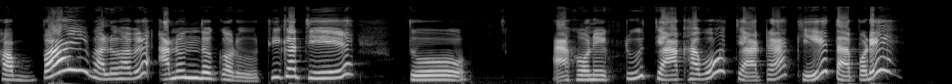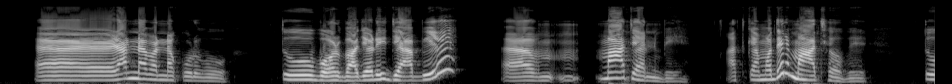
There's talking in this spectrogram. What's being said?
সবাই ভালোভাবে আনন্দ করো, ঠিক আছে? তো এখন একটু চা খাব, চাটা খেয়ে তারপরে রান্না বান্না করব। তো বর বাজারে যাবে মাছ আনবে। আজকে আমাদের মাছ হবে। তো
